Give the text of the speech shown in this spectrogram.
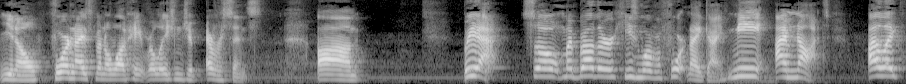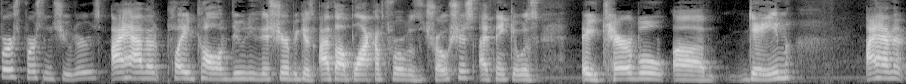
you know, Fortnite's been a love hate relationship ever since. Um, but yeah, so my brother, he's more of a Fortnite guy. Me, I'm not. I like first person shooters. I haven't played Call of Duty this year because I thought Black Ops 4 was atrocious. I think it was a terrible uh, game. I haven't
